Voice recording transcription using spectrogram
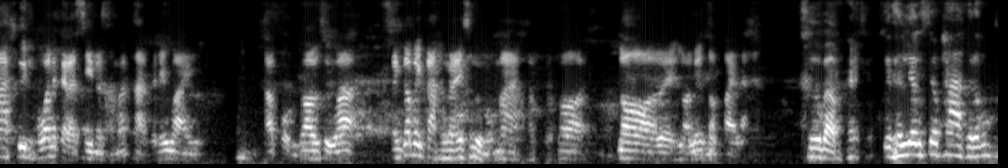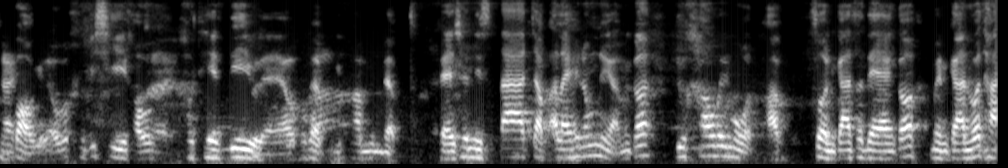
มากขึ้นเพราะว่าในแต่ละซีนเราสามารถถ่ายไปได้ไว ครับผมก็รู้สึกว่ามันก็เป็นการทำงานที่สนุกมากๆครับ แล้วก็ รอเลยรอเรื่องต่อไปแหละ คือแบบ คือถ้าเรื่องเสื้อผ้าคือต้องใช่บอกอยู่แล้วว่าคือพี่ชีเขาใช่ เขาเทสดีอยู่แล้วเขาแบบมีความเป็นแบบแฟชั่นนิสต้าจับอะไรให้น้องเหนือ มันก็ดูเข้าไปหมดครับ ส่วนการแสดงก็เหมือนกันว่าท้า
